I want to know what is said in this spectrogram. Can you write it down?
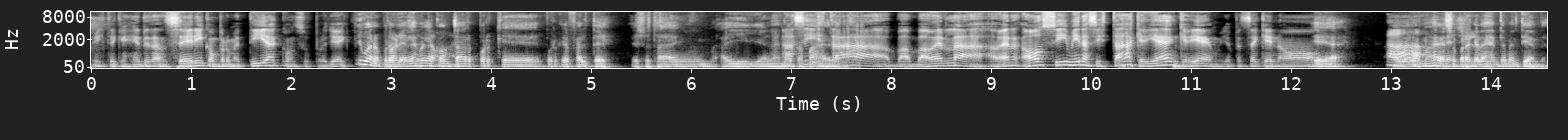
Viste, qué gente tan seria y comprometida con sus proyectos. Y bueno, pero Por ya les voy a contar por qué, por qué falté. Eso está en, ahí en las notas Ah, sí, está. Va, va a verla. A ver. Oh, sí, mira, sí está. Qué bien, qué bien. Yo pensé que no. Eh, Ah, hablaremos de eso para que la gente me entienda.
